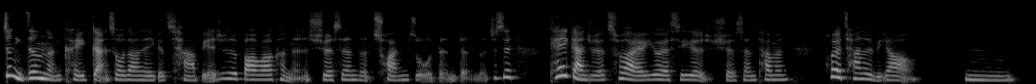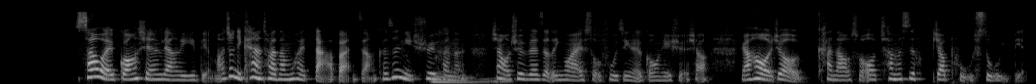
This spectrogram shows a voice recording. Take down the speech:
就你真的能可以感受到那个差别，就是包括可能学生的穿着等等的，就是可以感觉出来 USC 的学生他们会穿的比较，嗯。稍微光鲜亮丽一点嘛，就你看得出来他们会打扮这样。可是你去可能像我去 visit 另外一所附近的公立学校，然后我就看到说哦，他们是比较朴素一点，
